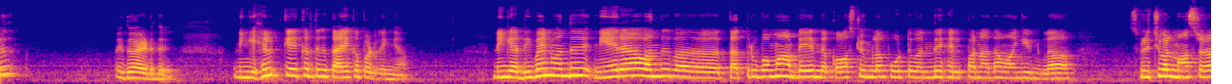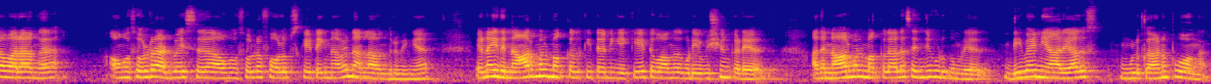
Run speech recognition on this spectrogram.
இதுவாகிடுது நீங்கள் ஹெல்ப் கேட்குறதுக்கு தயக்கப்படுறீங்க. நீங்கள் டிவைன் வந்து நேராக வந்து தத்ரூபமாக அப்படியே இந்த காஸ்டியூம்லாம் போட்டு வந்து ஹெல்ப் பண்ணால் தான் வாங்குவீங்களா ஸ்பிரிச்சுவல் மாஸ்டராக வராங்க. அவங்க சொல்கிற அட்வைஸு அவங்க சொல்கிற ஃபாலோப்ஸ் கேட்டிங்கனாவே நல்லா வந்துடுவீங்க ஏன்னா இது நார்மல் மக்கள்கிட்ட நீங்கள் கேட்டு வாங்கக்கூடிய விஷயம் கிடையாது. அதை நார்மல் மக்களால் செஞ்சு கொடுக்க முடியாது. டிவைன் யாரையாவது உங்களுக்கு அனுப்புவாங்க.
